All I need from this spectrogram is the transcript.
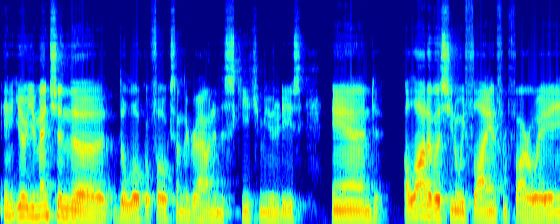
And you know, you mentioned the the local folks on the ground in the ski communities, and a lot of us, you know, we fly in from far away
